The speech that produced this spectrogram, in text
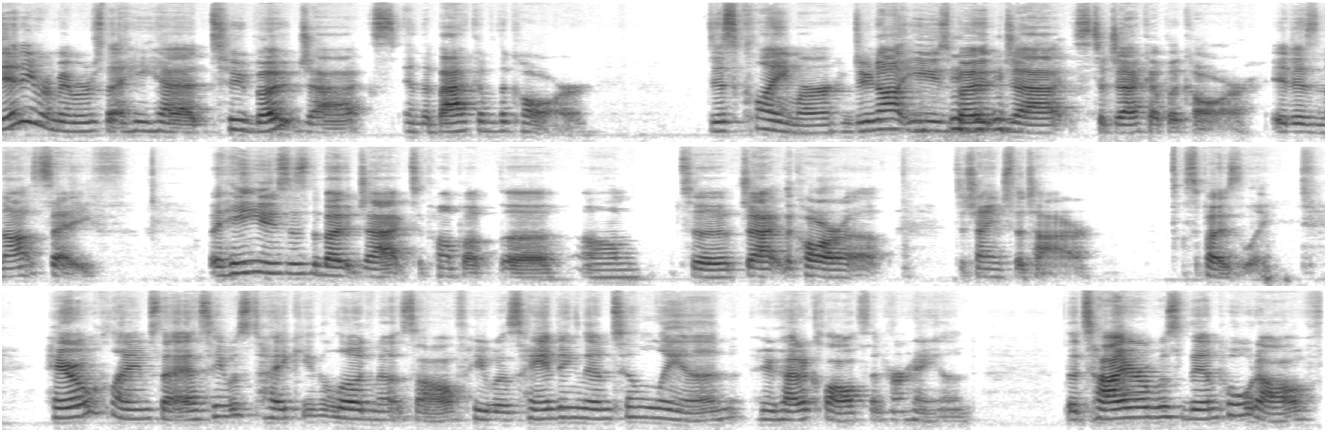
Then he remembers that he had two boat jacks in the back of the car. Disclaimer do not use boat jacks to jack up a car, it is not safe. But he uses the boat jack to pump up the, um, to jack the car up to change the tire, supposedly. Harold claims that as he was taking the lug nuts off, he was handing them to Lynn, who had a cloth in her hand. The tire was then pulled off.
